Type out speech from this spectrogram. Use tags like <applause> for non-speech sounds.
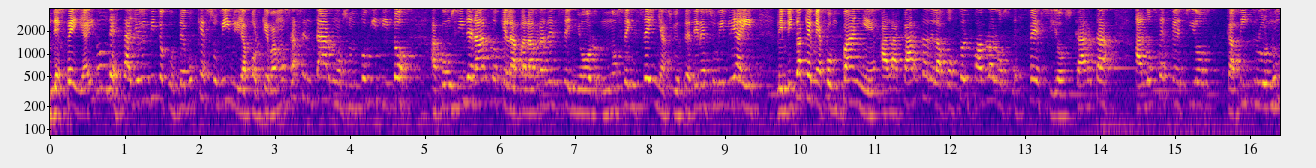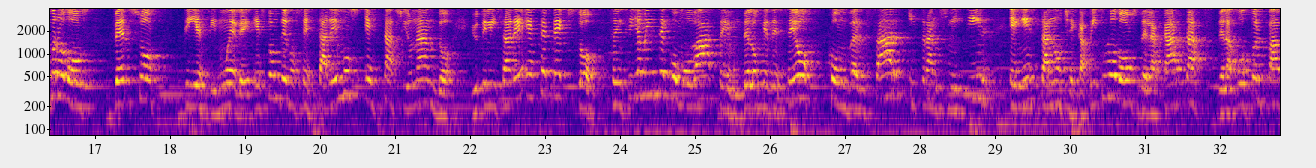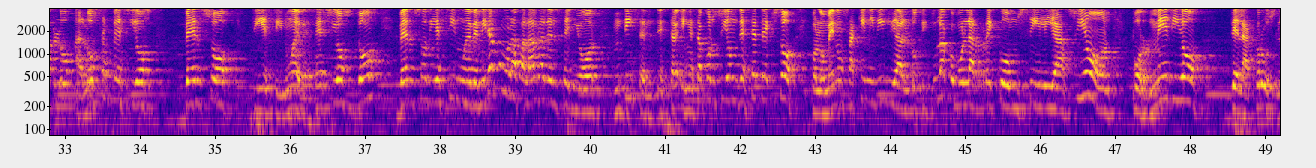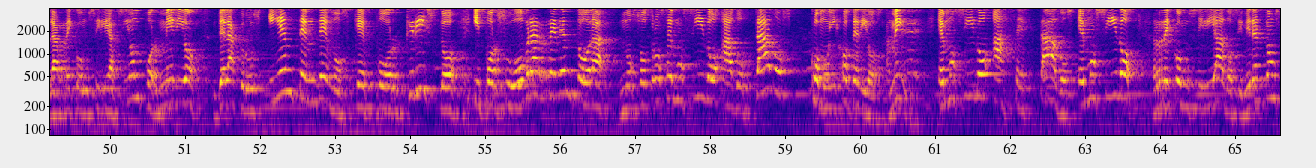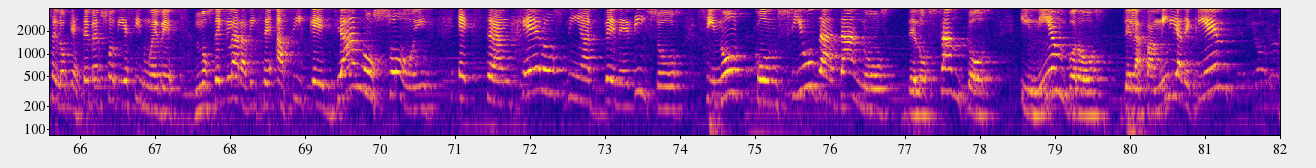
de fe. Y ahí donde está, yo le invito a que usted busque su Biblia porque vamos a sentarnos un poquitito a considerar lo que la palabra del Señor nos enseña. Si usted tiene su Biblia ahí, le invito a que me acompañe a la carta del apóstol Pablo a los Efesios, carta a los Efesios capítulo número 2, verso 19 es donde nos estaremos estacionando y utilizaré este texto sencillamente como base de lo que deseo conversar y transmitir en esta noche. Capítulo 2 de la carta del apóstol Pablo a los Efesios, verso 19. Efesios 2, verso 19. Mira cómo la palabra del Señor dice en esta porción de este texto, por lo menos aquí mi Biblia lo titula como la reconciliación por medio de la cruz, la reconciliación por medio de la cruz. Y entendemos que por Cristo y por su obra redentora, nosotros hemos sido adoptados como hijos de Dios. Amén hemos sido aceptados, hemos sido reconciliados. Y mira entonces lo que este verso 19 nos declara, dice, así que ya no sois extranjeros ni advenedizos, sino conciudadanos de los santos y miembros de la familia de quién?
